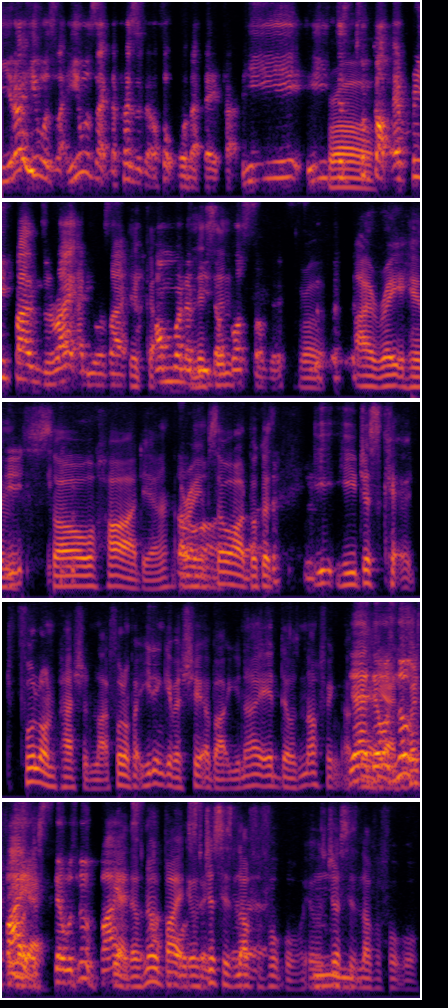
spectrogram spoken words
you know, he was like he was like the president of football that day, fam. He he Bro. just took up every fan's right, and he was like, The "I'm gonna be the boss of this." Bro, I rate him so hard, yeah. I So rate him so hard, hard bro. because he, he just ca- full on passion, like full on. He didn't give a shit about United. There was nothing. Yeah, there was yeah, no especially- bias. There was no bias. Yeah, there was no about the bite. whole It was just his love Yeah. for football. It was just his Mm. love for football.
